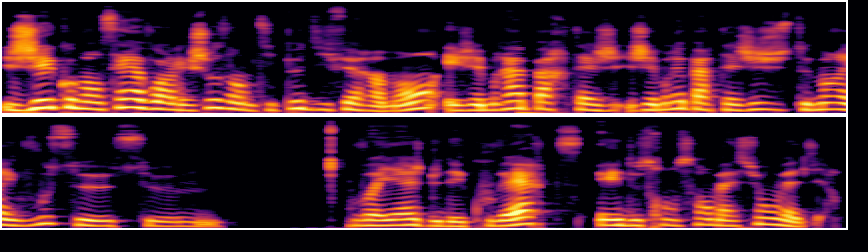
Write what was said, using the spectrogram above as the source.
j'ai commencé à voir les choses un petit peu différemment et j'aimerais partager, partager justement avec vous ce, voyage de découverte et de transformation, on va dire.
